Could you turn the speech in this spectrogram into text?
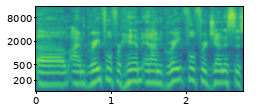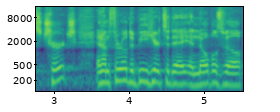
Um, I'm grateful for him, and I'm grateful for Genesis Church. And I'm thrilled to be here today in Noblesville,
